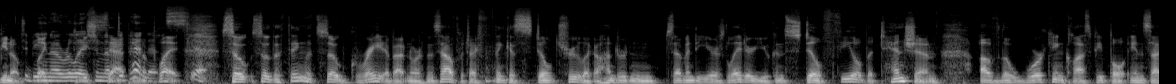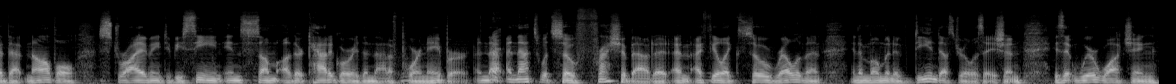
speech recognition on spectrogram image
you know, To be like, in a relation of set in a dependence, yeah. So, so the thing that's so great about North and South, which I think is still true, like 170 years later, you can still feel the tension of the working class people inside that novel striving to be seen in some other category than that of poor neighbor, and that Right. and that's what's so fresh about it, and I feel like so relevant in a moment of deindustrialization is that we're watching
